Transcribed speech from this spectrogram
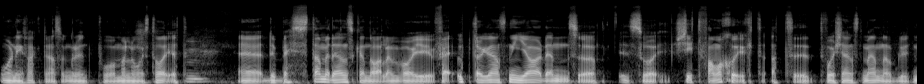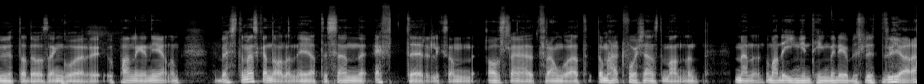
ordningsvakterna som går runt på Möllevångstorget. Eh, Det bästa med den skandalen var ju, för Uppdrag granskning gör den så, så shit fan vad sjukt att eh, två tjänstemän har blivit mutade och sen går upphandlingen igenom. Det bästa med skandalen är att det sen efter liksom avslöjandet framgår att de här två tjänstemännen men de hade ingenting med det beslutet att göra.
